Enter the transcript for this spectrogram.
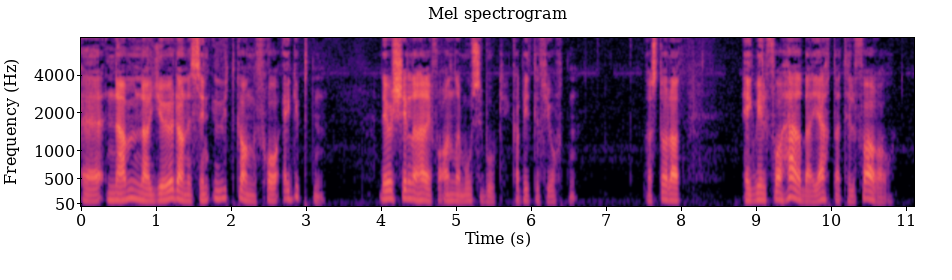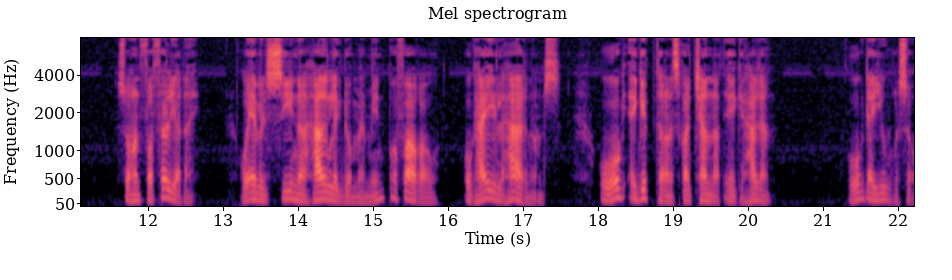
eh, nevne jødene sin utgang fra Egypten. Det er jo skildret her fra andre Mosebok, kapittel 14. Da står det at Eg vil forherde hjertet til farao, så han forfølger deg, og jeg vil syne herligdommen min på farao og heile hæren hans, og egypterne skal kjenne at jeg er Herren. Og de gjorde så.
